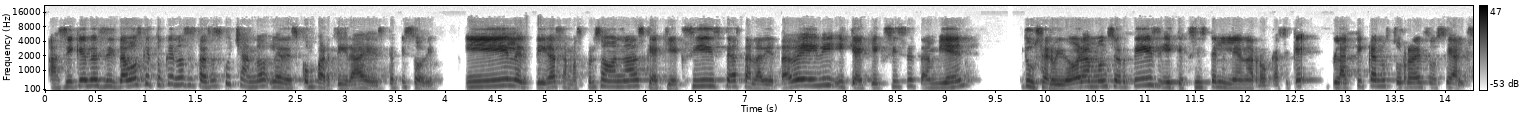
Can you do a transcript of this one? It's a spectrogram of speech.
Así que necesitamos que tú que nos estás escuchando le des compartir a este episodio y le digas a más personas que aquí existe hasta la dieta baby y que aquí existe también tu servidora Monse Ortiz y que existe Liliana Roca. Así que platícanos tus redes sociales.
